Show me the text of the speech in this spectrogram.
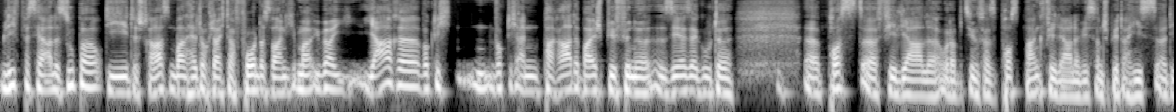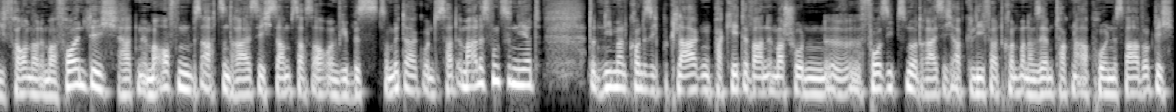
Lief bisher alles super. Die, die Straßenbahn hält auch gleich davor und das war eigentlich immer über Jahre wirklich wirklich ein Paradebeispiel für eine sehr, sehr gute äh, Postfiliale oder beziehungsweise Postbankfiliale, wie es dann später hieß. Äh, die Frauen waren immer freundlich, hatten immer offen bis 18.30 samstags auch irgendwie bis zum Mittag und es hat immer alles funktioniert und niemand konnte sich beklagen. Pakete waren immer schon äh, vor 17.30 Uhr abgeliefert, konnte man am selben Tag noch abholen. Es war wirklich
